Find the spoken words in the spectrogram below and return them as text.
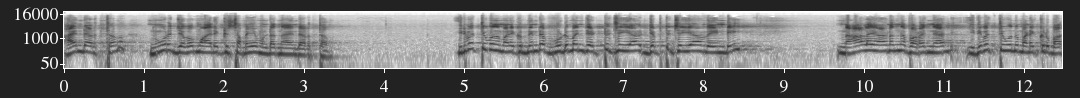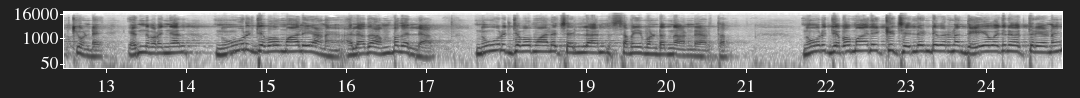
അതിന്റെ അർത്ഥം നൂറ് ജപമാലയ്ക്ക് സമയമുണ്ടെന്ന് അതിന്റെ അർത്ഥം. ഇരുപത്തിമൂന്ന് മണിക്കൂർ നിന്റെ കുടുംബം ജപ്റ്റ് ചെയ്യാൻ ജപ്റ്റ് ചെയ്യാൻ വേണ്ടി നാളെയാണെന്ന് പറഞ്ഞാൽ ഇരുപത്തിമൂന്ന് മണിക്കൂർ ബാക്കിയുണ്ട്. എന്ന് പറഞ്ഞാൽ നൂറ് ജപമാലയാണ്. അല്ലാതെ അമ്പതല്ല. നൂറ് ജപമാല ചെല്ലാൻ സമയമുണ്ടെന്നാണ് അർത്ഥം. നൂറ് ജപമാലയ്ക്ക് ചെല്ലേണ്ടി വരുന്ന ദൈവവചനം എത്രയാണ്?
